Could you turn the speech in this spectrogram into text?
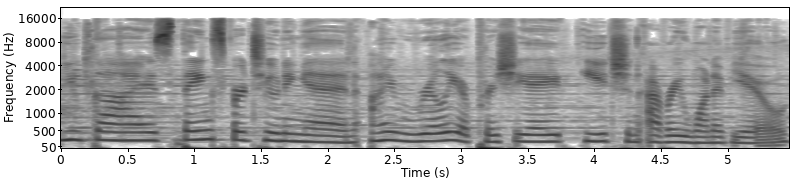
You guys, thanks for tuning in. I really appreciate each and every one of you.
